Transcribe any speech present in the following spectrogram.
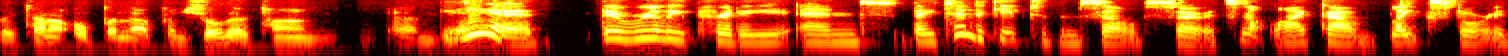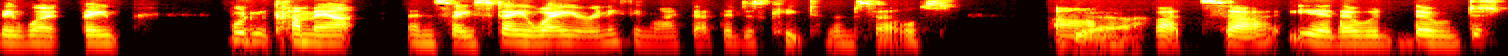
they kind of open up and show their tongue, and yeah. they're really pretty, and they tend to keep to themselves. So it's not like a lake story. They won't they wouldn't come out and say stay away or anything like that. They just keep to themselves. Um, Yeah. But uh, yeah, they would they would just.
